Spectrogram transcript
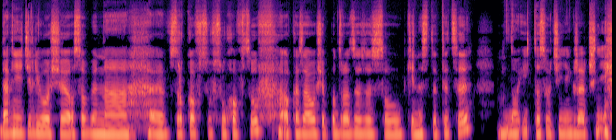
Dawniej dzieliło się osoby na e, wzrokowców, słuchowców. Okazało się po drodze, że są kinestetycy, no i to są ci niegrzeczni.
